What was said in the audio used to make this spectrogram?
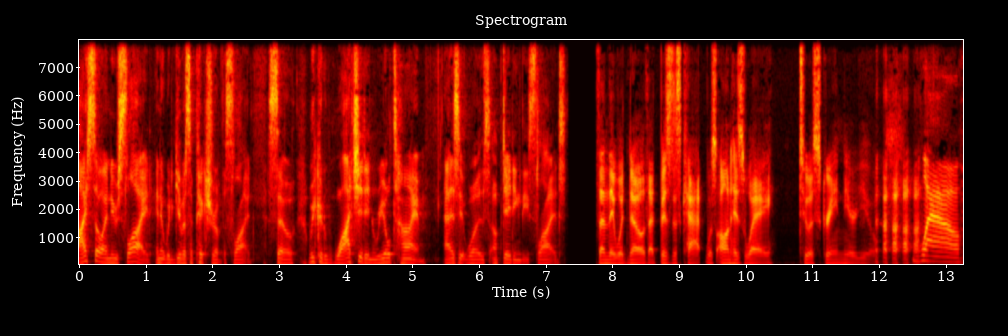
I saw a new slide. And it would give us a picture of the slide. So we could watch it in real time as it was updating these slides. Then they would know that Business Cat was on his way to a screen near you. Wow.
